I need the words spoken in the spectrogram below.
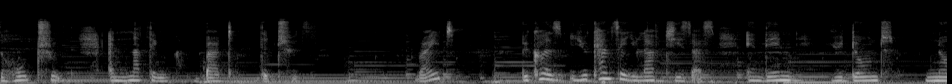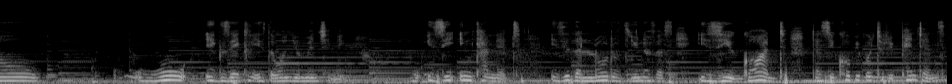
the whole truth and nothing but the truth. Right? Because you can't say you love Jesus and then you don't know who exactly is the one you're mentioning. Is he incarnate? Is he the Lord of the universe? Is he God? Does he call people to repentance?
